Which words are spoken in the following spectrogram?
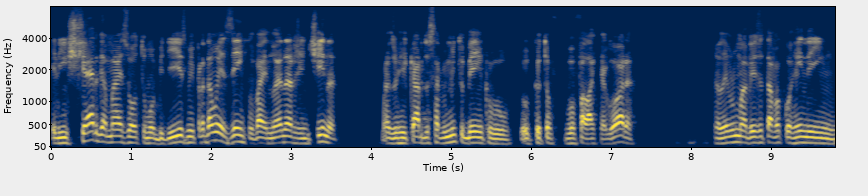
ele enxerga mais o automobilismo. E, para dar um exemplo, vai, não é na Argentina, mas o Ricardo sabe muito bem o que eu, o que eu tô, vou falar aqui agora. Eu lembro uma vez eu estava correndo em,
